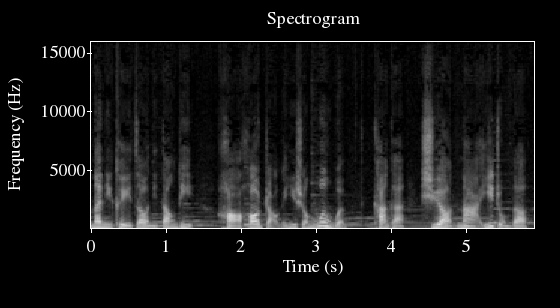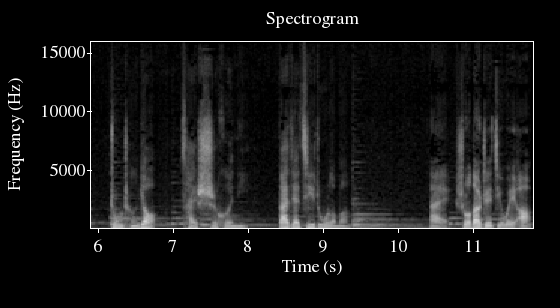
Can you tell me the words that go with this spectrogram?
那你可以到你当地好好找个医生问问，看看需要哪一种的中成药才适合你。大家记住了吗？哎，说到这几位啊。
